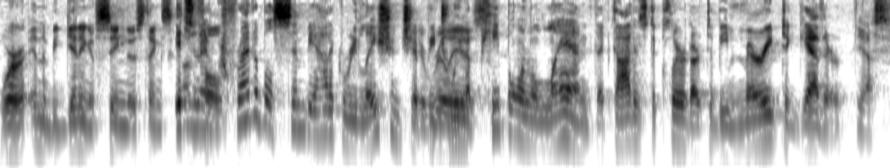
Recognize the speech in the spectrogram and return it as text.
we're in the beginning of seeing those things It's unfold. an incredible symbiotic relationship It really between a people and a land that God has declared are to be married together. yes.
